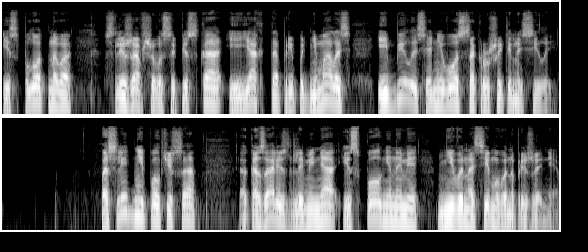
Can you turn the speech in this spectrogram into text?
из плотного, слежавшегося песка, и яхта приподнималась и билась о него с сокрушительной силой. Последние полчаса оказались для меня исполненными невыносимого напряжения.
